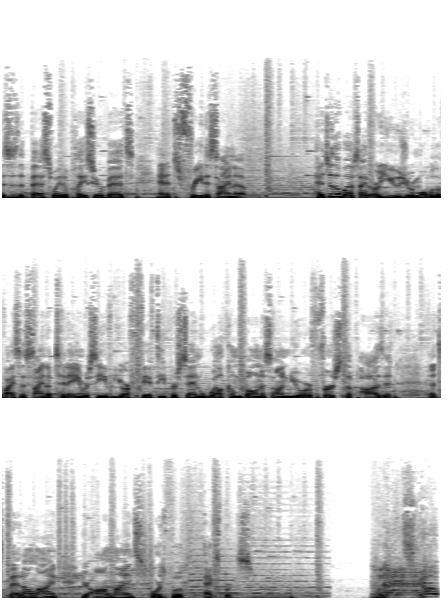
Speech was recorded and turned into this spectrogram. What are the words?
This is the best way to place your bets, and it's free to sign up. Head to the website or use your mobile device to sign up today and receive your 50% welcome bonus on your first deposit. That's BetOnline, your online sportsbook experts. Let's go!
